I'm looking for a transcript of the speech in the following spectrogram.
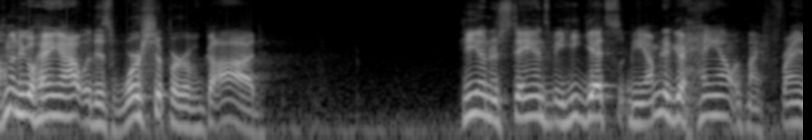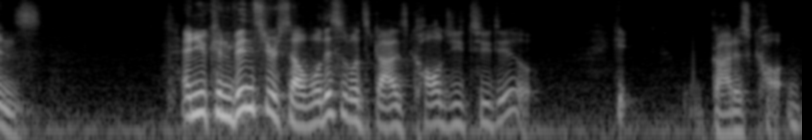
I'm going to go hang out with this worshiper of God. He understands me, he gets me. I'm going to go hang out with my friends. And you convince yourself, well, this is what God has called you to do. He, God, has called,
